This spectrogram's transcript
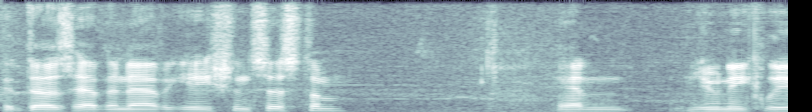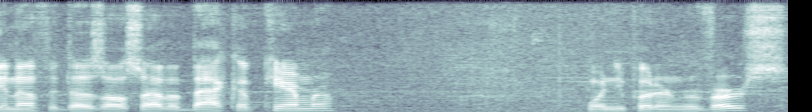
It does have the navigation system, and uniquely enough, it does also have a backup camera when you put it in reverse.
